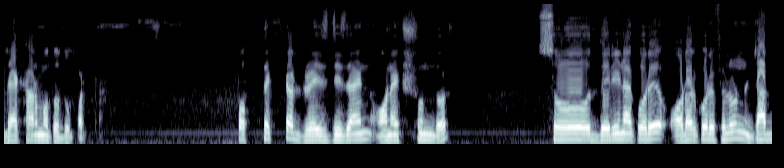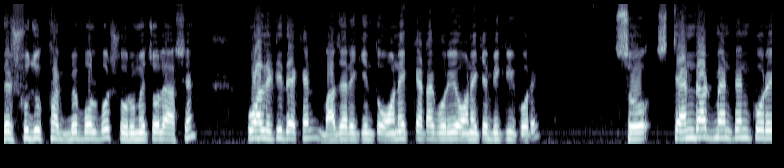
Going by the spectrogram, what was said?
দেখার মতো দুপাট্টা। প্রত্যেকটা ড্রেস ডিজাইন অনেক সুন্দর। সো দেরি না করে অর্ডার করে ফেলুন। যাদের সুযোগ থাকবে বলব শোরুমে চলে আসেন। কোয়ালিটি দেখেন, বাজারে কিন্তু অনেক ক্যাটাগরি অনেকে বিক্রি করে। সো স্ট্যান্ডার্ড মেনটেন করে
